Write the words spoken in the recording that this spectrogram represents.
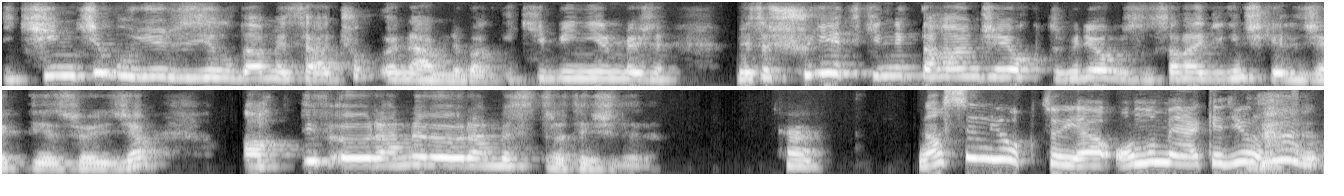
İkinci bu yüzyılda mesela çok önemli bak 2025 mesela şu yetkinlik daha önce yoktu biliyor musun? Sana ilginç gelecek diye söyleyeceğim. Aktif öğrenme ve öğrenme stratejileri. Ha. Nasıl yoktu ya? Onu merak ediyorum.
